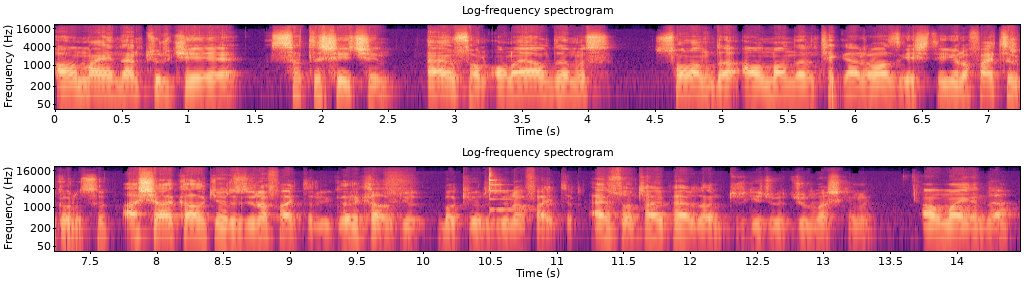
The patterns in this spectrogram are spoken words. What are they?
Almanya'dan Türkiye'ye satışı için en son onay aldığımız son anda Almanların tekrar vazgeçtiği Eurofighter konusu. Aşağı kalkıyoruz Eurofighter, yukarı kalkıyor, bakıyoruz Eurofighter. En son Tayyip Erdoğan, Türkiye Cumhurbaşkanı Almanya'da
